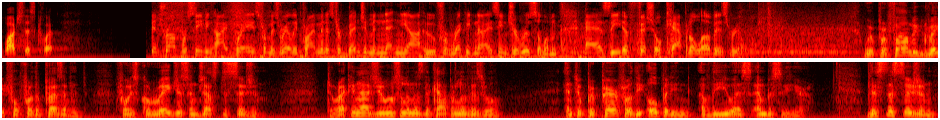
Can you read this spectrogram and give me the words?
Watch this clip. President Trump receiving high praise from Israeli Prime Minister Benjamin Netanyahu for recognizing Jerusalem as the official capital of Israel. We're profoundly grateful for the president for his courageous and just decision to recognize Jerusalem as the capital of Israel and to prepare for the opening of the U.S. Embassy here. This decision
